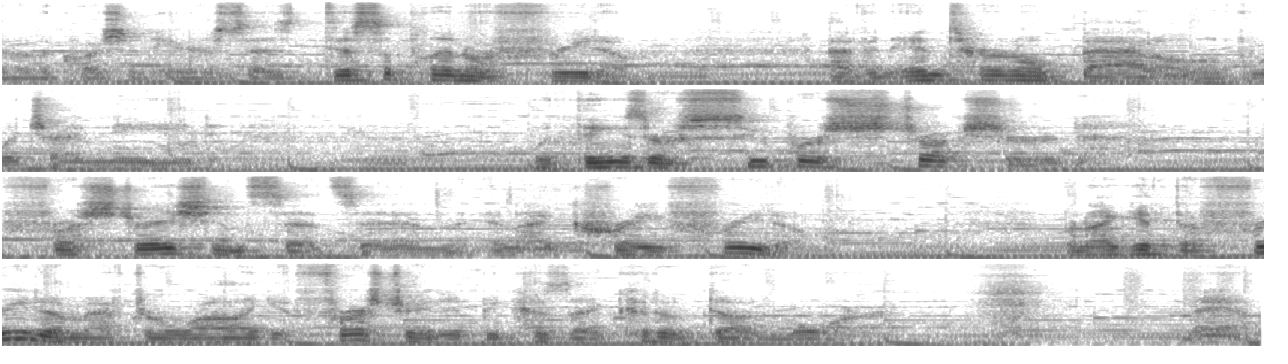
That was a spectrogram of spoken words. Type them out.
Another question here. It says, discipline or freedom? I have an internal battle of which I need. When things are super structured, frustration sets in and I crave freedom. When I get the freedom, after a while I get frustrated because I could have done more. Man,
